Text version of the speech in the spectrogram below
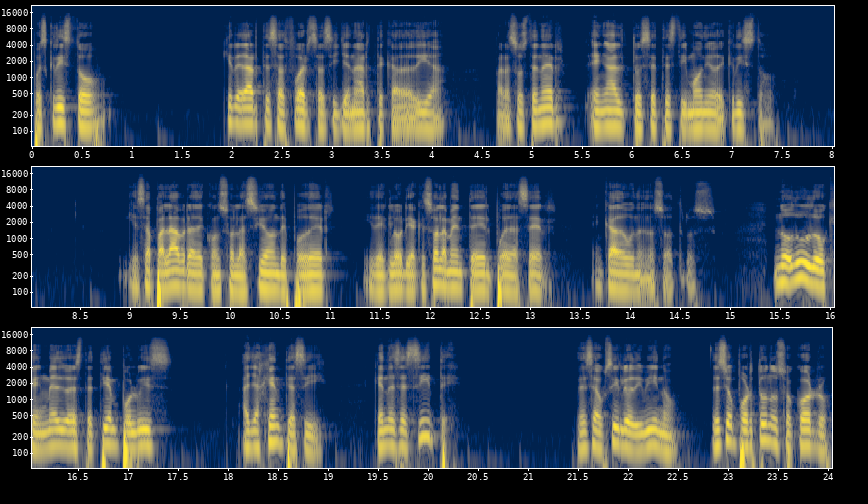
pues Cristo quiere darte esas fuerzas y llenarte cada día para sostener en alto ese testimonio de Cristo y esa palabra de consolación, de poder y de gloria que solamente Él puede hacer en cada uno de nosotros. No dudo que en medio de este tiempo, Luis, haya gente así, que necesite de ese auxilio divino, de ese oportuno socorro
